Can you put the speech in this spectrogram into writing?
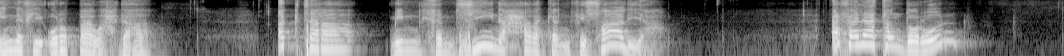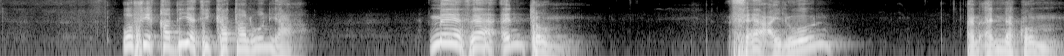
إن في أوروبا وحدها أكثر من خمسين حركة انفصالية أفلا تنظرون؟ وفي قضية كاتالونيا ماذا أنتم؟ فاعلون أم أنكم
